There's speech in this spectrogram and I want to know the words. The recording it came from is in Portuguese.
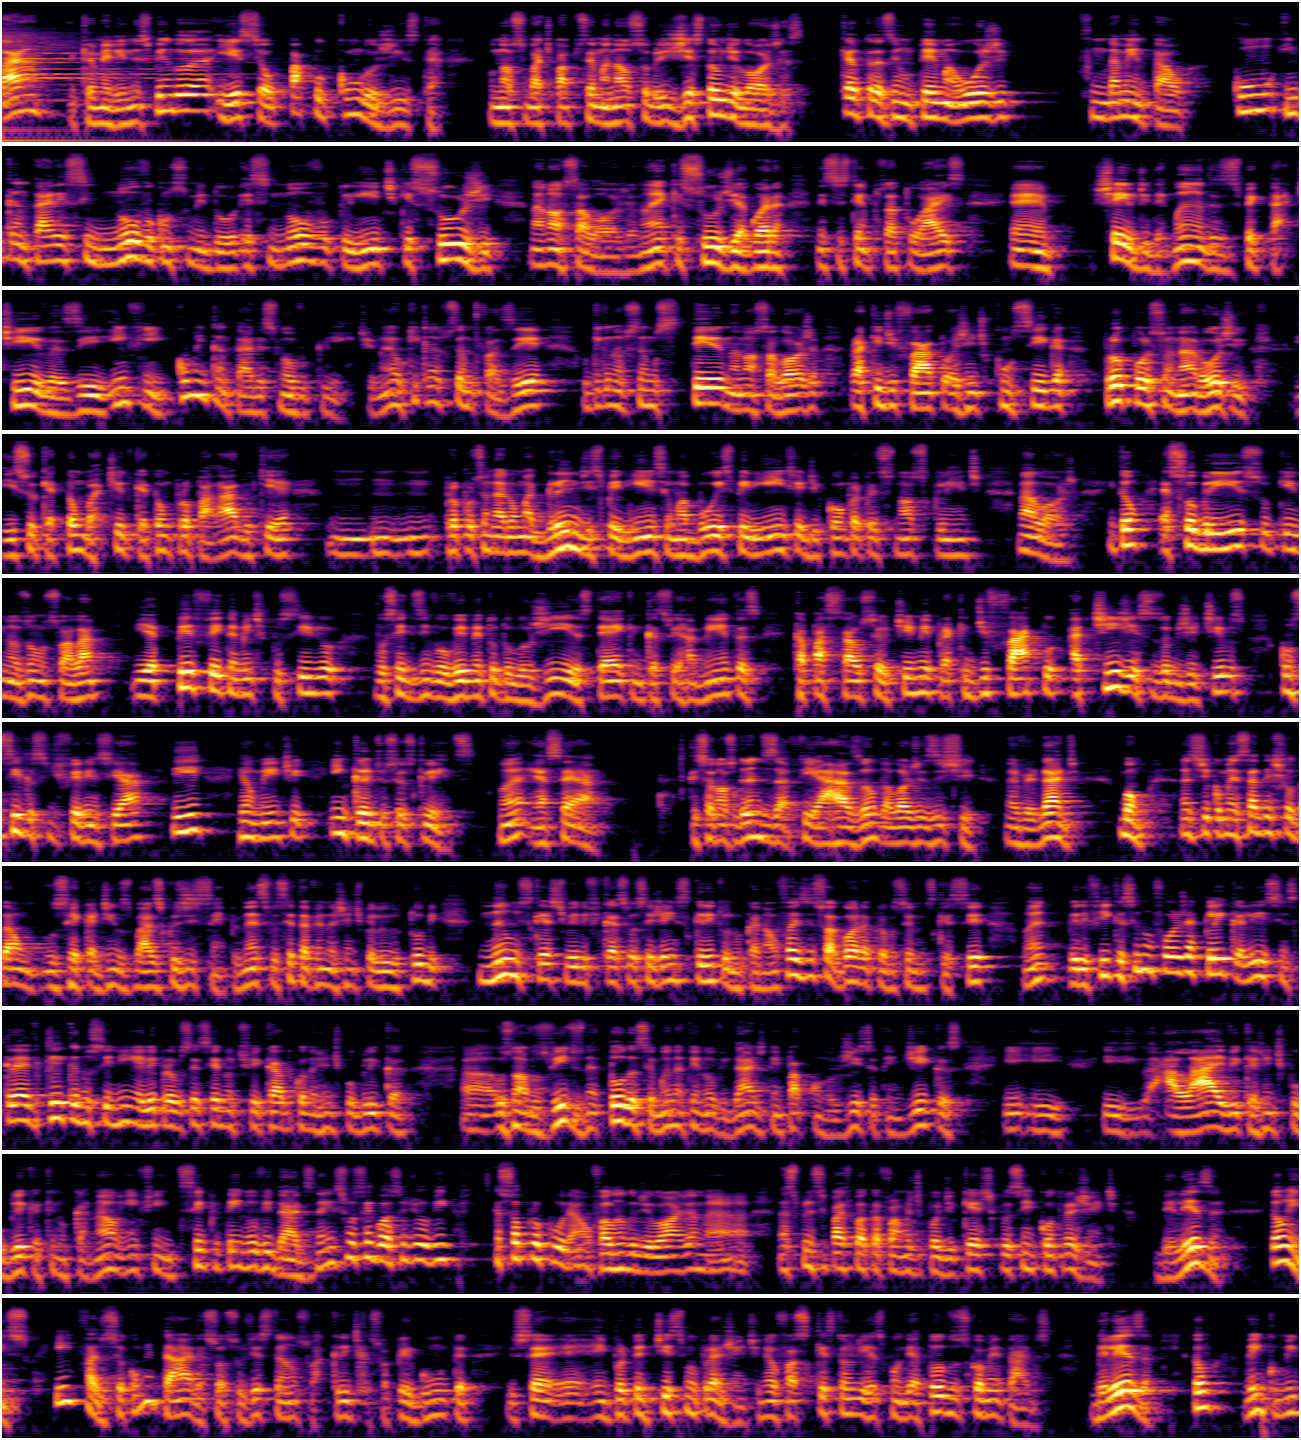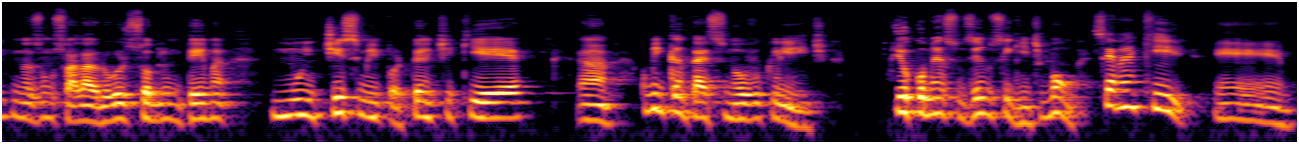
Olá, aqui é o Melina Espíndola e esse é o Papo com Lojista, o nosso bate-papo semanal sobre gestão de lojas. Quero trazer um tema hoje fundamental: como encantar esse novo consumidor, esse novo cliente que surge na nossa loja, não é? Que surge agora nesses tempos atuais. É, cheio de demandas, expectativas e, enfim, como encantar esse novo cliente, né? O que, que nós precisamos fazer, o que, que nós precisamos ter na nossa loja para que de fato a gente consiga proporcionar hoje isso que é tão batido, que é tão propalado, que é um, um, um, proporcionar uma grande experiência, uma boa experiência de compra para esse nosso cliente na loja. Então, é sobre isso que nós vamos falar e é perfeitamente possível você desenvolver metodologias, técnicas, ferramentas, capacitar o seu time para que de fato atinja esses objetivos, consiga se diferenciar e realmente encante os seus clientes. Não é? Essa é a, esse é o nosso grande desafio, é a razão da loja existir, não é verdade? Bom, antes de começar, deixa eu dar um, os recadinhos básicos de sempre, né? Se você está vendo a gente pelo YouTube, não esquece de verificar se você já é inscrito no canal. Faz isso agora para você não esquecer, né? Verifica, se não for, já clica ali, se inscreve, clica no sininho ali para você ser notificado quando a gente publica uh, os novos vídeos, né? Toda semana tem novidade, tem papo com lojista, tem dicas e, e, e, a live que a gente publica aqui no canal, enfim, sempre tem novidades, né? E se você gosta de ouvir, é só procurar o Falando de Loja na, nas principais plataformas de podcast que você encontra a gente. Beleza? Então é isso. E faz o seu comentário, a sua sugestão, sua crítica, sua pergunta. Isso é, é, é importantíssimo para a gente. Né? Eu faço questão de responder a todos os comentários. Beleza? Então vem comigo que nós vamos falar hoje sobre um tema muitíssimo importante que é ah, como encantar esse novo cliente. Eu começo dizendo o seguinte: bom, será que é,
